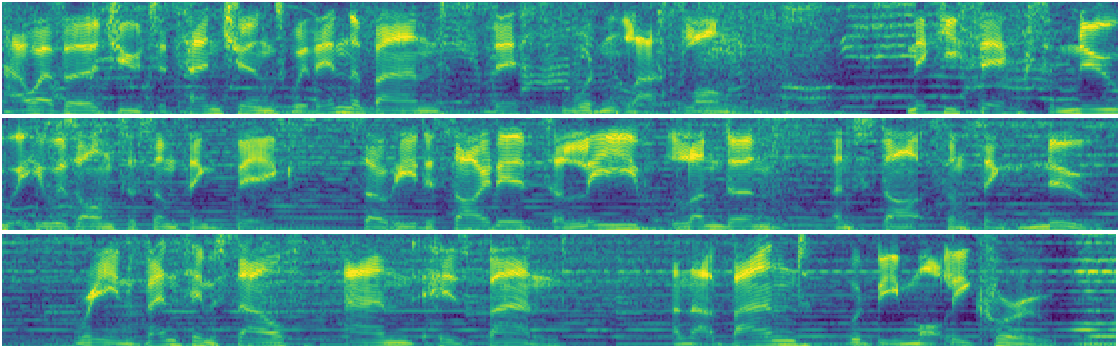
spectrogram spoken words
However, due to tensions within the band, this wouldn't last long. Nikki Sixx knew he was on to something big, so he decided to leave London and start something new, reinvent himself and his band. And that band would be Motley Crue.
